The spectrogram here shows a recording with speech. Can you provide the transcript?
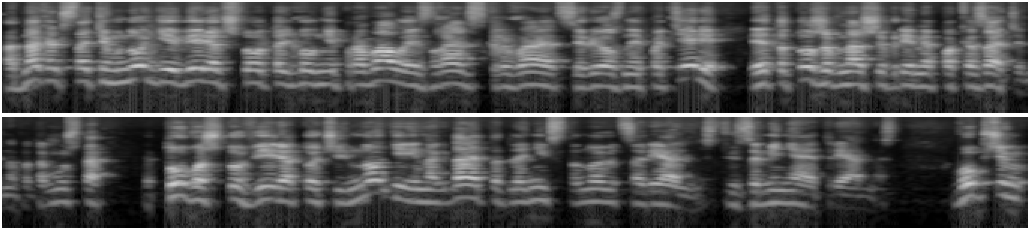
Однако, кстати, многие верят, что это был не провал, а Израиль скрывает серьезные потери. Это тоже в наше время показательно, потому что то, во что верят очень многие, иногда это для них становится реальностью, заменяет реальность. В общем,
